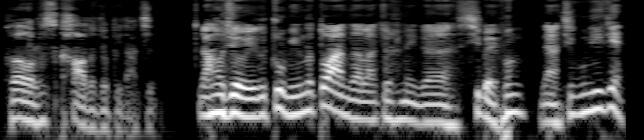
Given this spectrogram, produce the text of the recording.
和俄罗斯靠的就比较近。然后就有一个著名的段子了，就是那个西北风两栖攻击舰。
